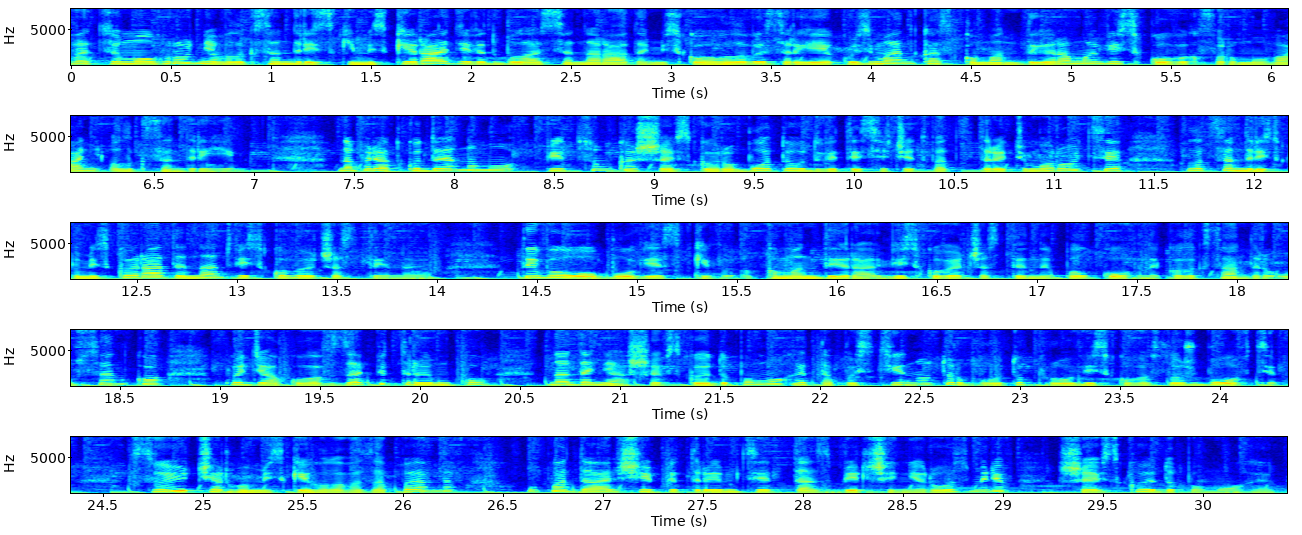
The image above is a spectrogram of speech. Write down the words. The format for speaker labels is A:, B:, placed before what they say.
A: 27 грудня в Олександрійській міській раді відбулася нарада міського голови Сергія Кузьменка з командирами військових формувань Олександрії. На порядку денному підсумки шефської роботи у 2023 році Олександрійської міської ради над військовою частиною. ТВО обов'язків командира військової частини полковник Олександр Усенко подякував за підтримку, надання шефської допомоги та постійну турботу про військовослужбовців. В свою чергу міський голова запевнив у подальшій підтримці та збільшенні розмірів шефської допомоги допомоги.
